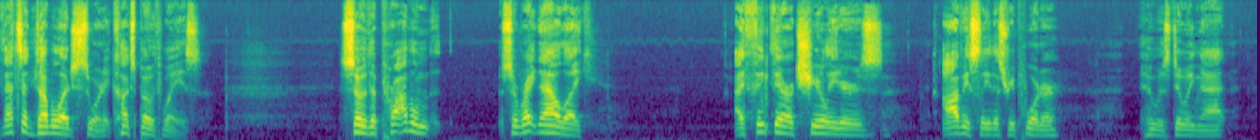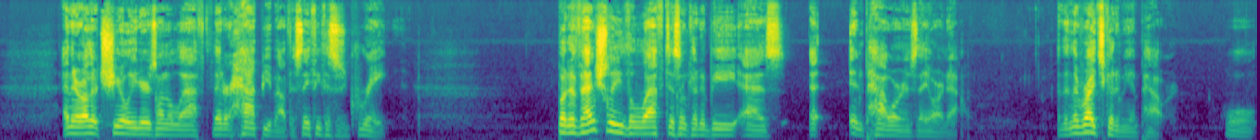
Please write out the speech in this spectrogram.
that's a double edged sword. It cuts both ways. So the problem, so right now, like, I think there are cheerleaders. Obviously, this reporter who was doing that and there are other cheerleaders on the left that are happy about this. They think this is great. But eventually, the left isn't going to be as uh, in power as they are now. And then the right's going to be in power. Well,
